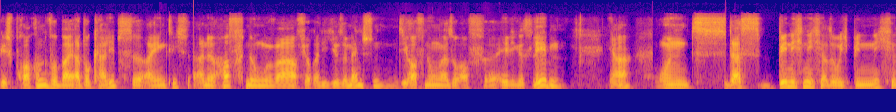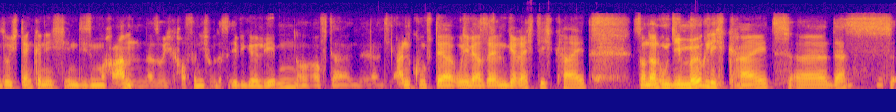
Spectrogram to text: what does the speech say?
gesprochen, wobei Apokalypse eigentlich eine Hoffnung war für religiöse Menschen. Die Hoffnung also auf äh, ewiges Leben. Ja, und das bin ich nicht. Also ich bin nicht, also ich denke nicht in diesem Rahmen. Also ich hoffe nicht auf das ewige Leben, auf der, die Ankunft der universellen Gerechtigkeit, sondern um die Möglichkeit, äh, dass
